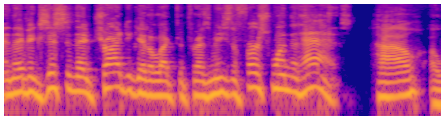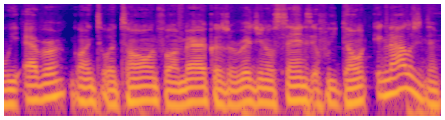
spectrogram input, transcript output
and they've existed. They've tried to get elected president. He's the first one that has. How are we ever going to atone for America's original sins if we don't acknowledge them?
